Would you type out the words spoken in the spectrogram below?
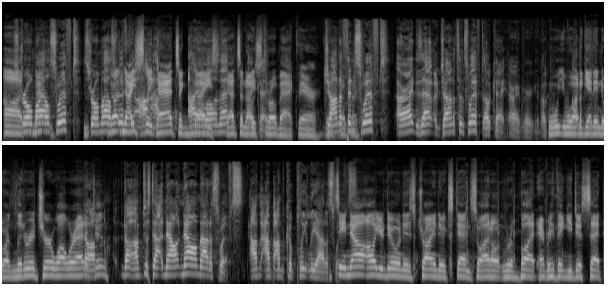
uh, Stromile Swift, Stromile no, Swift. Nicely, that's a nice. that? That's a nice okay. throwback there. There's Jonathan no Swift. All right, is that Jonathan Swift? Okay, all right, very good. Okay. You want I'm, to get into our literature while we're at no, it too? I'm, no, I'm just out now. Now I'm out of Swifts. I'm, I'm, I'm completely out of Swifts. See, now all you're doing is trying to extend, so I don't rebut everything you just said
